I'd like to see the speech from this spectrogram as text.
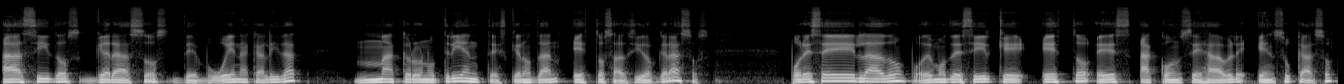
ácidos grasos de buena calidad, macronutrientes que nos dan estos ácidos grasos. Por ese lado podemos decir que esto es aconsejable en su caso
